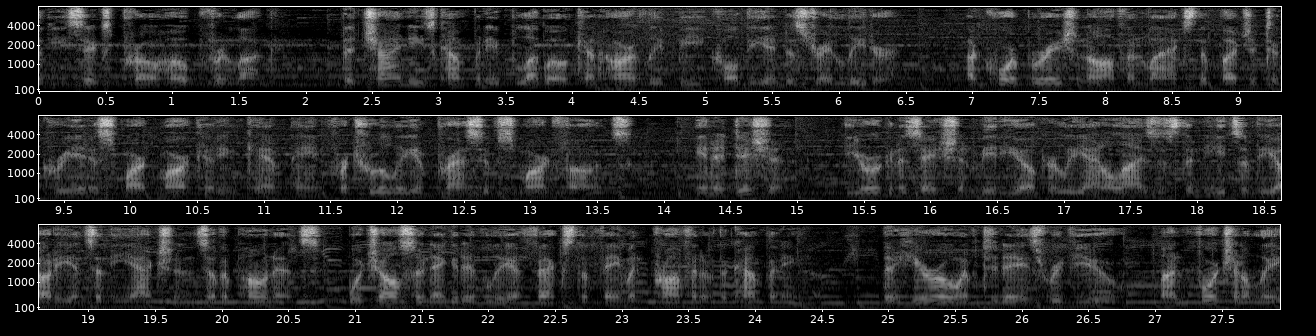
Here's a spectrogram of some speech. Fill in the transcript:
D6 Pro Hope for Luck. The Chinese company Bluboo can hardly be called the industry leader. A corporation often lacks the budget to create a smart marketing campaign for truly impressive smartphones. In addition, the organization mediocrely analyzes the needs of the audience and the actions of opponents, which also negatively affects the fame and profit of the company. The hero of today's review, unfortunately,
